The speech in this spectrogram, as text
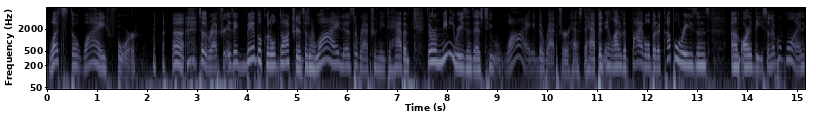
What's the why for? so the rapture is a biblical doctrine. It says, why does the rapture need to happen? There are many reasons as to why the rapture has to happen in light of the Bible, but a couple reasons um, are these. So, number one,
